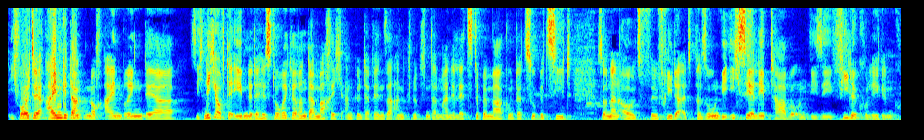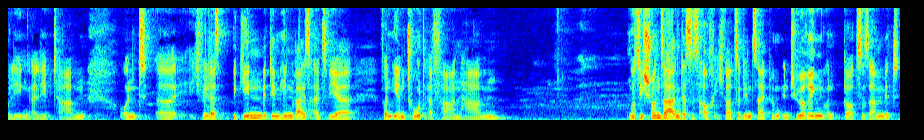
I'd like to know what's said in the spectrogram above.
Ich wollte einen Gedanken noch einbringen, der sich nicht auf der Ebene der Historikerin, da mache ich an Günter Benser anknüpfend dann meine letzte Bemerkung dazu bezieht, sondern auf Wilfriede als Person, wie ich sie erlebt habe und wie sie viele Kolleginnen und Kollegen erlebt haben. Und äh, ich will das beginnen mit dem Hinweis, als wir von ihrem Tod erfahren haben, muss ich schon sagen, dass es auch, ich war zu dem Zeitpunkt in Thüringen und dort zusammen mit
